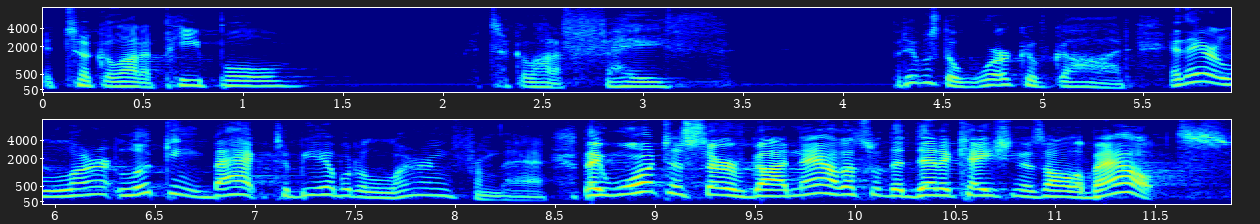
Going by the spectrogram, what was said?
It took a lot of people, it took a lot of faith, but it was the work of God. And they are learn, looking back to be able to learn from that. They want to serve God now. That's what the dedication is all about.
